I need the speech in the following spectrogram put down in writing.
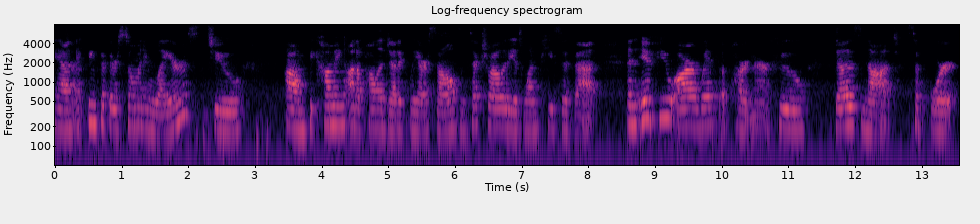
And I think that there's so many layers to um, becoming unapologetically ourselves, and sexuality is one piece of that. And if you are with a partner who does not support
